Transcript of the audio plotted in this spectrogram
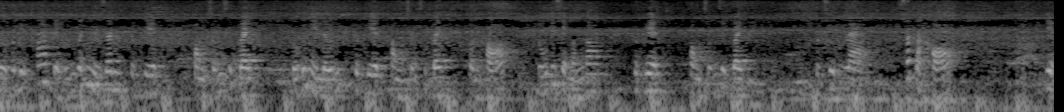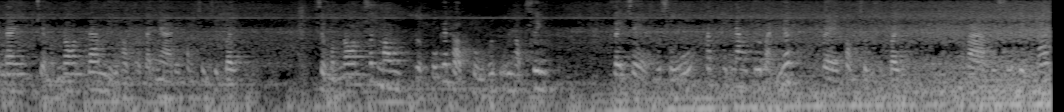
nhiều các biện pháp để hướng dẫn người dân thực hiện phòng chống dịch bệnh. Đối với người lớn, thực hiện phòng chống dịch bệnh còn khó. Đối với trẻ mầm non, thực hiện phòng chống dịch bệnh thực sự là rất là khó. Hiện nay, trẻ mầm non đang nghỉ học ở tại nhà để phòng chống dịch bệnh. Trường mầm non rất mong được phối kết hợp cùng với phụ huynh học sinh, dạy trẻ một số các kỹ năng cơ bản nhất về phòng chống dịch bệnh và một số biện pháp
